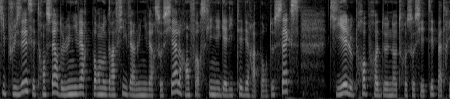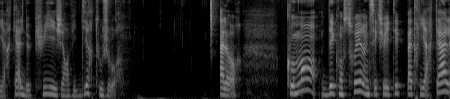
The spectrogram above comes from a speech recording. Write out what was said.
Qui plus est, ces transferts de l'univers pornographique vers l'univers social renforcent l'inégalité des rapports de sexe, qui est le propre de notre société patriarcale depuis, j'ai envie de dire, toujours. Alors, Comment déconstruire une sexualité patriarcale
